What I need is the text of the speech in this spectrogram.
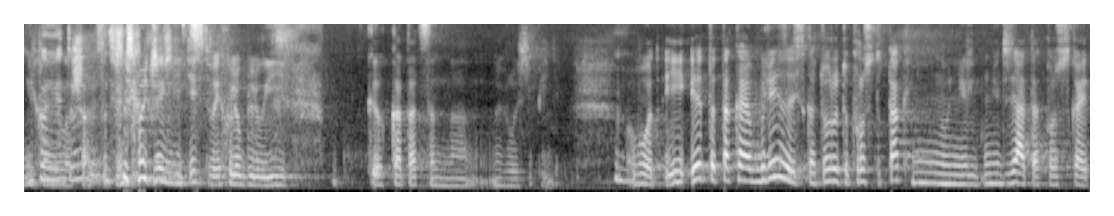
Михаила. Шаца. Понимаешь, и детей своих люблю, и кататься на, на велосипеде. Вот. И это такая близость, которую ты просто так, ну, не- нельзя так просто сказать,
